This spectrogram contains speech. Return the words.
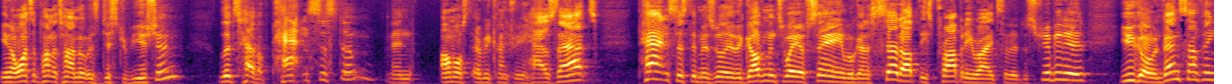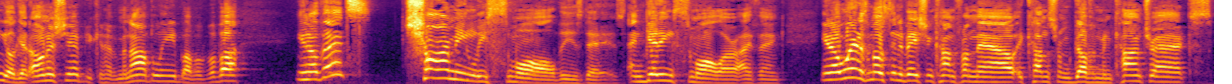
You know, once upon a time it was distribution. Let's have a patent system, and almost every country has that. Patent system is really the government's way of saying we're going to set up these property rights that are distributed. You go invent something, you'll get ownership, you can have a monopoly, blah, blah, blah, blah. You know, that's charmingly small these days and getting smaller, I think. You know, where does most innovation come from now? It comes from government contracts.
